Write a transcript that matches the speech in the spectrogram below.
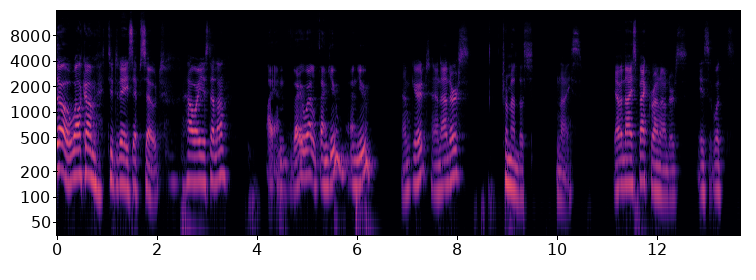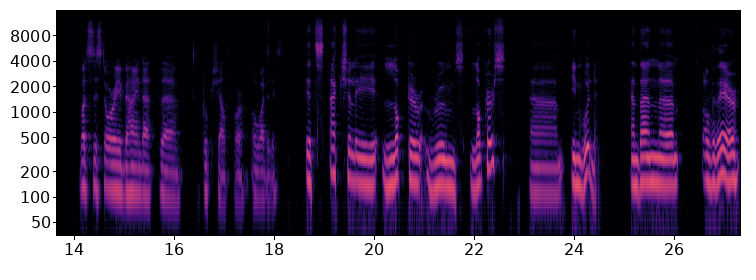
So, welcome to today's episode. How are you, Stellan? I am very well, thank you. And you? I'm good. And Anders? Tremendous. Nice. You have a nice background, Anders. Is what what's the story behind that uh, bookshelf or or what it is? It's actually locker rooms lockers um, in wood, and then um, over there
